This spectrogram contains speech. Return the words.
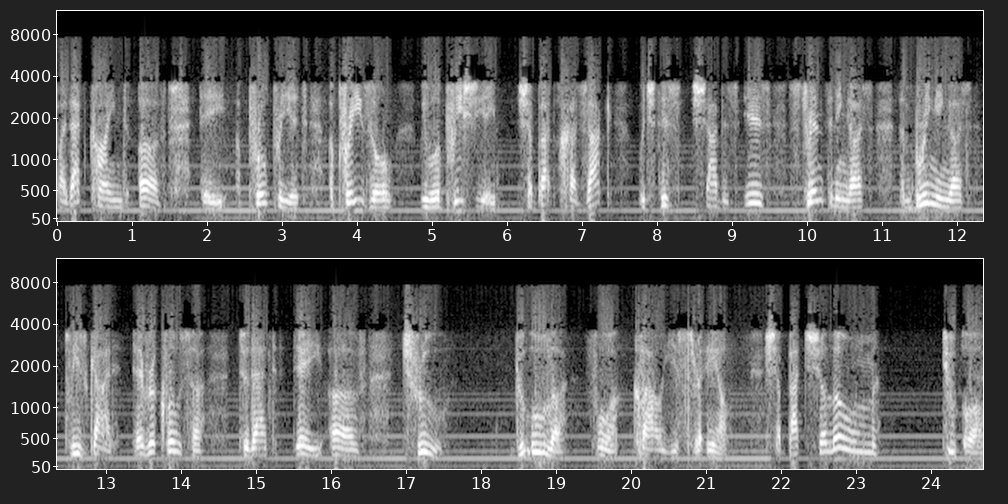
by that kind of a appropriate appraisal, we will appreciate Shabbat Chazak, which this Shabbos is, strengthening us and bringing us, please God, ever closer to that day of true Geula for Klal Yisrael. Shabbat Shalom to all.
